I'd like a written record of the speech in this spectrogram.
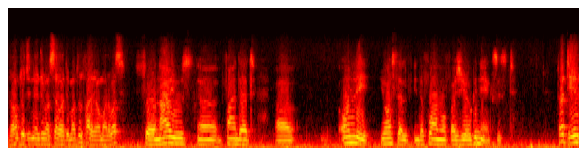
라도 지낸 좀 사와데 마도 하여 말아봤어. So now you uh, find that uh, only yourself in the form of ajyoga can exist. ta de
